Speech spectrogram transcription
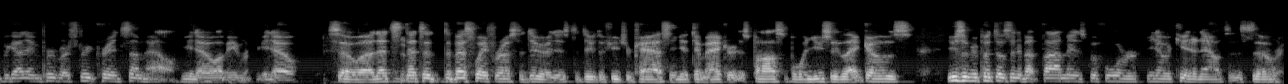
we gotta improve our street cred somehow. You know, I mean, you know. So uh, that's that's a, the best way for us to do it is to do the future cast and get them accurate as possible. And usually that goes. Usually we put those in about five minutes before you know a kid announces. So. Right.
